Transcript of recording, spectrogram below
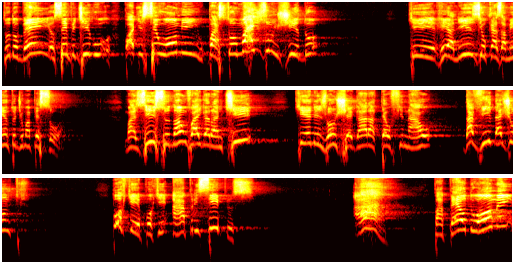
Tudo bem, eu sempre digo, pode ser o homem, o pastor mais ungido que realize o casamento de uma pessoa. Mas isso não vai garantir que eles vão chegar até o final da vida juntos. Por quê? Porque há princípios. Há papel do homem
